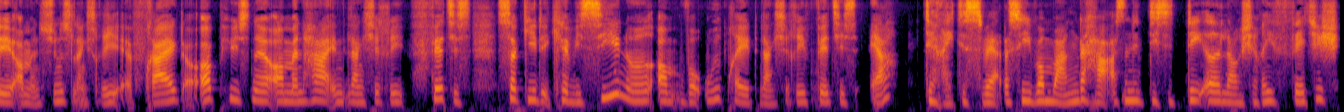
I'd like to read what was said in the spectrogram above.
øh, om man synes, lingerie er frægt og ophidsende, og om man har en lingerie fetis. Så Gitte, kan vi sige noget om, hvor udbredt lingerie fetis er? Det er rigtig svært at sige, hvor mange der har sådan en decideret lingerie fetish.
